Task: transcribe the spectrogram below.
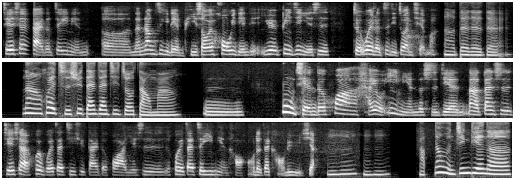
接下来的这一年，呃，能让自己脸皮稍微厚一点点，因为毕竟也是就为了自己赚钱嘛。嗯，对对对。那会持续待在济州岛吗？嗯，目前的话还有一年的时间，那但是接下来会不会再继续待的话，也是会在这一年好好的再考虑一下。嗯哼嗯哼，好，那我们今天呢？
